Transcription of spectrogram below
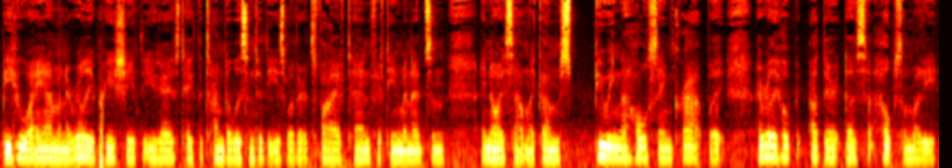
be who I am. And I really appreciate that you guys take the time to listen to these, whether it's 5, 10, 15 minutes. And I know I sound like I'm spewing the whole same crap, but I really hope out there it does help somebody.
